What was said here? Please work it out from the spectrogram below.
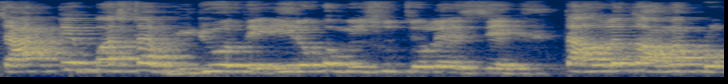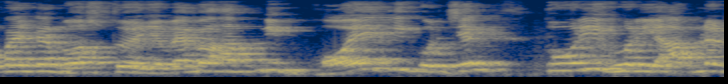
চারটে, পাঁচটা ভিডিওতে এইরকম ইস্যু চলে এসেছে, তাহলে তো আমার প্রোফাইলটা নষ্ট হয়ে যাবে। এবং আপনি ভয়ে কি করছেন? তড়ি ঘড়ি আপনার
